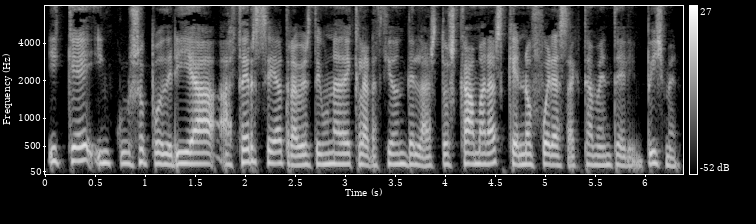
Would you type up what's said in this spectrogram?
y que incluso podría hacerse a través de una declaración de las dos cámaras que no fuera exactamente el impeachment.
